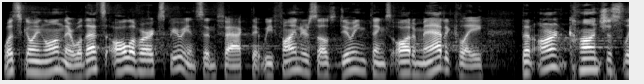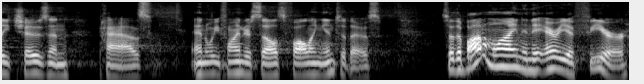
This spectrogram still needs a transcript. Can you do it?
What's going on there? Well, that's all of our experience, in fact, that we find ourselves doing things automatically that aren't consciously chosen paths, and we find ourselves falling into those. So, the bottom line in the area of fear,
